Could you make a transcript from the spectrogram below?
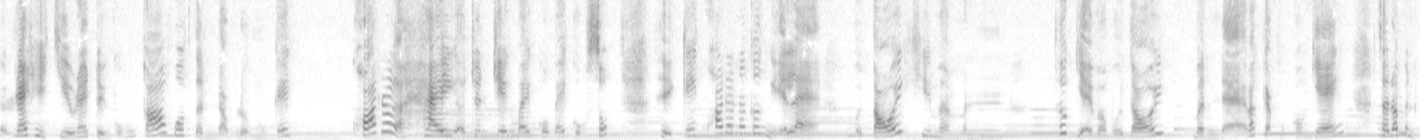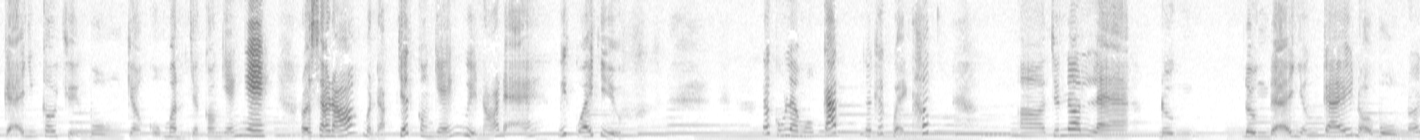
Thật ra thì chiều nay tuyền cũng có vô tình đọc được một cái khóa rất là hay ở trên trang bay cô bé cục xúc. Thì cái khóa đó nó có nghĩa là buổi tối khi mà mình thức dậy vào buổi tối mình đã bắt gặp một con gián sau đó mình kể những câu chuyện buồn cho của mình cho con gián nghe. Rồi sau đó mình đập chết con gián vì nó đã biết quá nhiều. Nó cũng là một cách để các bạn thích. À, cho nên là đừng đừng để những cái nỗi buồn nó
